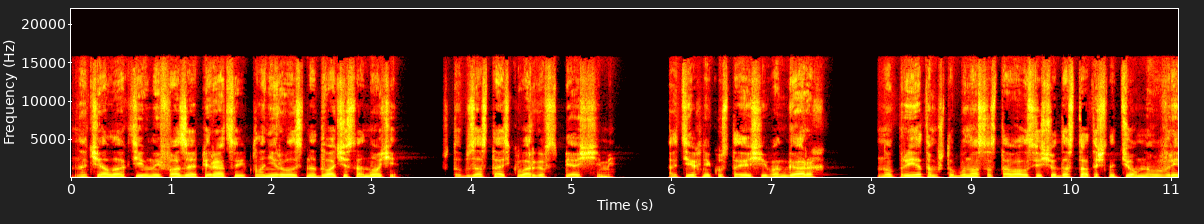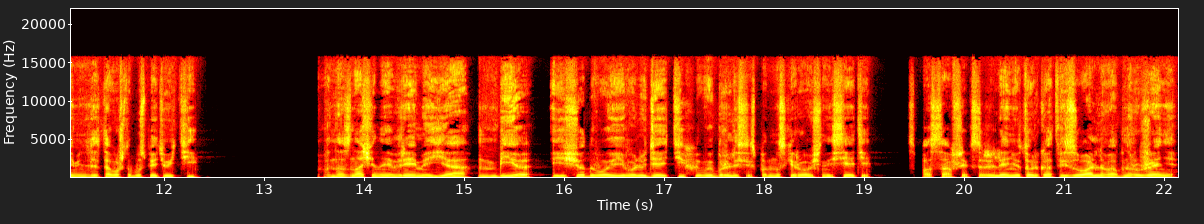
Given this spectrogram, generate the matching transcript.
Начало активной фазы операции планировалось на 2 часа ночи, чтобы застать кваргов спящими, а технику, стоящей в ангарах, но при этом, чтобы у нас оставалось еще достаточно темного времени для того, чтобы успеть уйти. В назначенное время я, Мбио и еще двое его людей тихо выбрались из-под маскировочной сети, спасавшей, к сожалению, только от визуального обнаружения,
